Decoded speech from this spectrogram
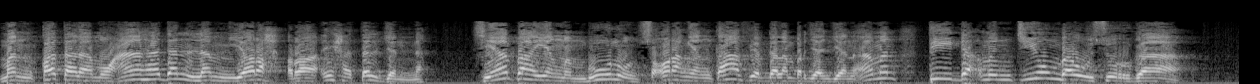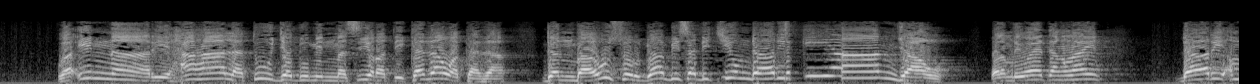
"Man qatala mu'ahadan lam yarah raihatal jannah." Siapa yang membunuh seorang yang kafir dalam perjanjian aman tidak mencium bau surga. Wa inna rihaha latujadu min masirati kadza wa kadza dan bau surga bisa dicium dari sekian jauh. Dalam riwayat yang lain, dari 40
